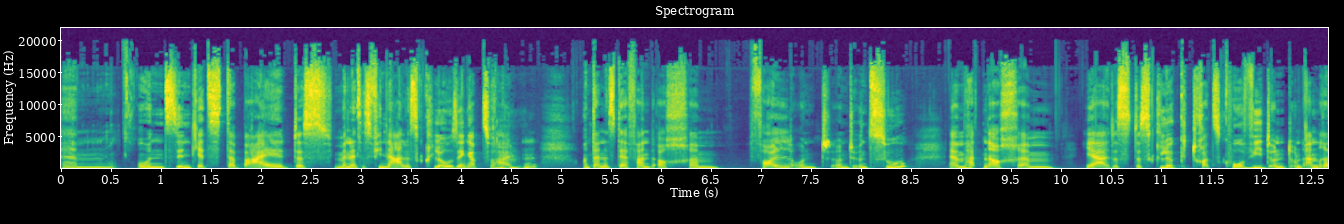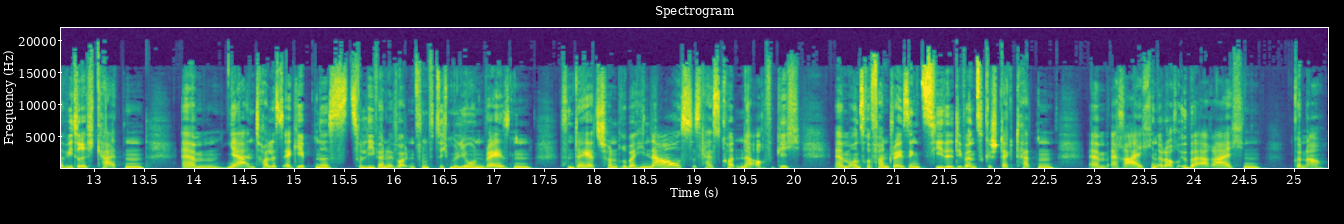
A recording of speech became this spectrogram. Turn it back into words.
Ähm, und sind jetzt dabei, das, man nennt das finales Closing abzuhalten. Mhm. Und dann ist der Fund auch ähm, voll und, und, und zu. Ähm, hatten auch ähm, ja, das, das Glück, trotz Covid und, und anderer Widrigkeiten, ähm, ja, ein tolles Ergebnis zu liefern. Wir wollten 50 Millionen raisen, sind da jetzt schon drüber hinaus. Das heißt, konnten da auch wirklich ähm, unsere Fundraising-Ziele, die wir uns gesteckt hatten, ähm, erreichen oder auch übererreichen. Genau.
